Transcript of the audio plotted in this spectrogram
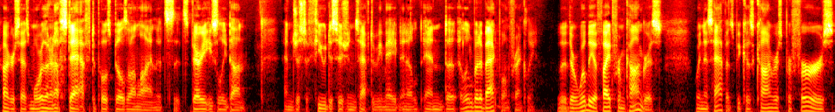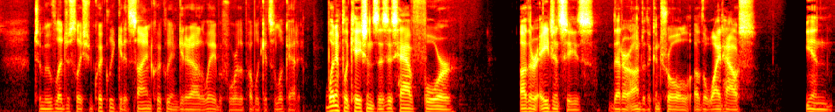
Congress has more than enough staff to post bills online. It's, it's very easily done. And just a few decisions have to be made and a, and a little bit of backbone, frankly. There will be a fight from Congress when this happens because Congress prefers to move legislation quickly, get it signed quickly, and get it out of the way before the public gets a look at it what implications does this have for other agencies that are under the control of the White House in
